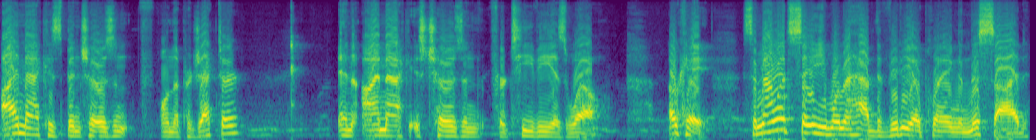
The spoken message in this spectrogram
iMac has been chosen on the projector and iMac is chosen for TV as well. Okay, so now let's say you want to have the video playing on this side,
